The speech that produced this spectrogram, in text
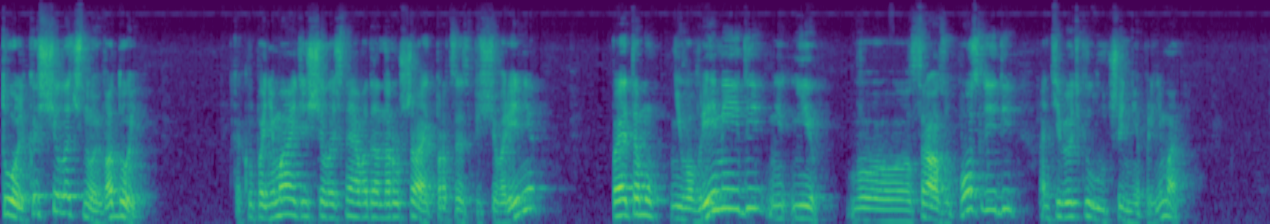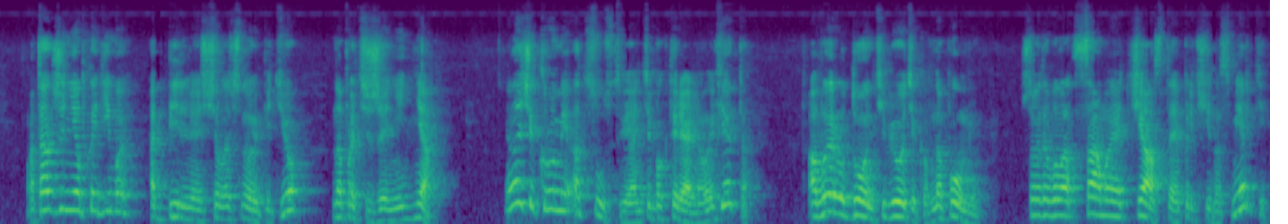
только щелочной водой. Как вы понимаете, щелочная вода нарушает процесс пищеварения. Поэтому ни во время еды, ни, сразу после еды антибиотики лучше не принимать. А также необходимо обильное щелочное питье на протяжении дня. Иначе кроме отсутствия антибактериального эффекта, а в эру до антибиотиков напомню, что это была самая частая причина смерти.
